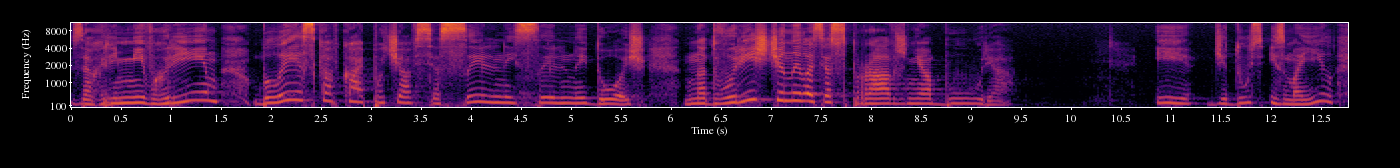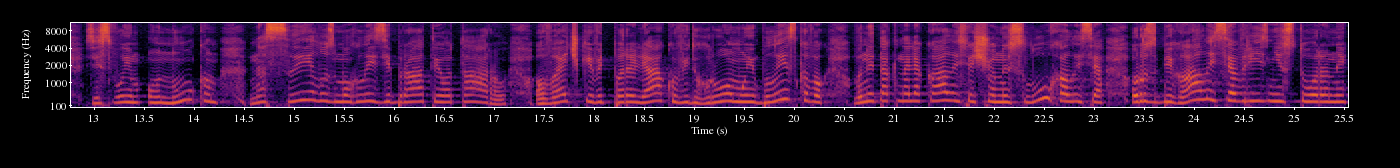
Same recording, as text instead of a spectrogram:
Загрімів грім, блискавка, й почався сильний, сильний дощ. На дворі щинилася справжня буря. І дідусь Ізмаїл зі своїм онуком на силу змогли зібрати отару. Овечки від переляку, від грому і блискавок, вони так налякалися, що не слухалися, розбігалися в різні сторони,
